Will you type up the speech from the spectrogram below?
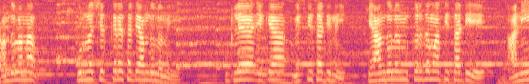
आंदोलनात पूर्ण शेतकऱ्यासाठी आंदोलन आहे. कुठल्या एका व्यक्तीसाठी नाही हे आंदोलन कर्जमाफीसाठी आहे आणि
